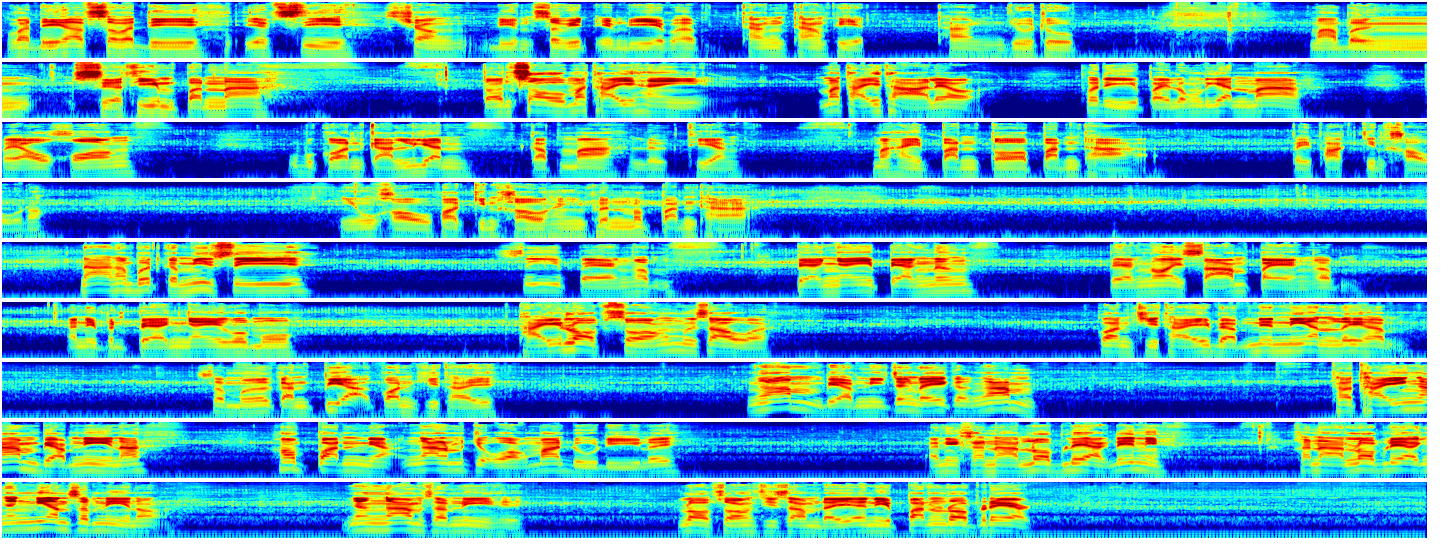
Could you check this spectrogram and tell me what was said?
สวัสดีครับ สวัสดี FC ช่องดีมสวิตเอ็มดีครับทั้งทางเพจทาง YouTube มาเบิงเสือทีมปันหน้าตอนเช้ามาไถให้มาไถถาแล้ว พอดีไปโรงเรียนมา ไปเอาของอุปกรณ์การเรียนกลับมาเลิกเที่ยง มาให้ปันต่อปันถาไปพักกินเขาเนาะหิวเขาพักกินเขาให้เพื่อนมาปันถา หน้าทั้งเบิดก็มีสี่สี่แปลงครับ แปลงใหญ่แปลงหนึ่งแปลงน้อยสามแปลงครับ อันนี้เป็นแปลงใหญ่กโมไถรอบสองมือเศร้าอะก่อนขี่ไถแบบเนียนๆเลยครับ เสมอกันเปียก่อนขี่ไถงามแบบนี้จังไดก็งามถ้าไถงามแบบนี้นะเฮาปันเนี่ยงานมันจะออกมาดูดีเลย อันนี้ขนาดรอบแรกเด้นี่ ขนาดรอบแรกยังเนียนสำนีเนาะ ยังงามซ้ำนี่เฮ้รอบสองสีซ้ำใดอันนี้ปั้นรอบแรก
